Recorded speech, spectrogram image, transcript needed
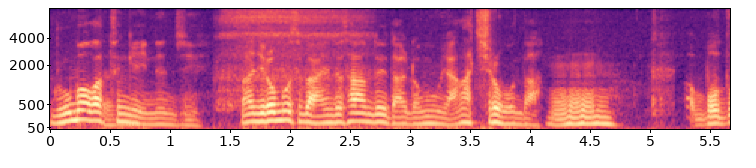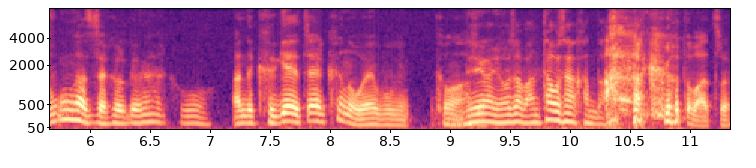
루머 같은 게 있는지. 난 이런 모습이 아닌데 사람들이 날 너무 양아치로 본다. 음, 아, 뭐 누군가 진짜 그렇게 생각하고 아 근데 그게 제일 큰 오해부인 그건 아죠 내가 여자 많다고 생각한다. 그것도 맞죠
